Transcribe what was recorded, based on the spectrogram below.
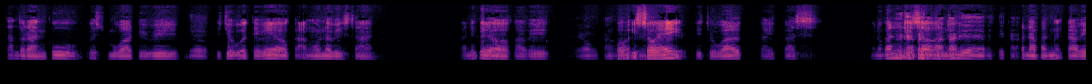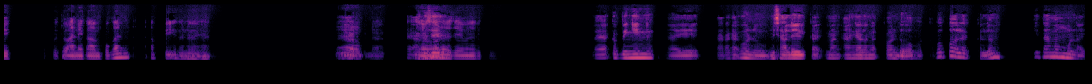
tanduranku wis buah dhewe. Ya. Dicoba dhewe yo gak ngono wisan kan iku yo gawe wong apa kampung. iso ae dijual gawe kas ngono kan Ada iso kan pendapatan ya. ya pasti kak. Pendapat gawe kebutuhane kampung kan apik ngono ya. Iya benar kayak yang aku sih lek kepingin kayak cara kayak ngono. Misalnya kayak mang angel nge- kondo apa apa lek gelem kita memulai.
